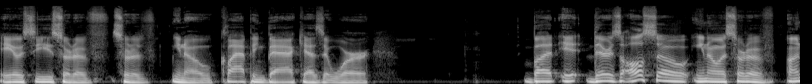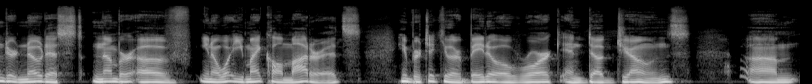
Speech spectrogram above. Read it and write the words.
AOC sort of sort of you know clapping back as it were. But it there's also you know a sort of under noticed number of you know what you might call moderates, in particular Beto O'Rourke and Doug Jones, um,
